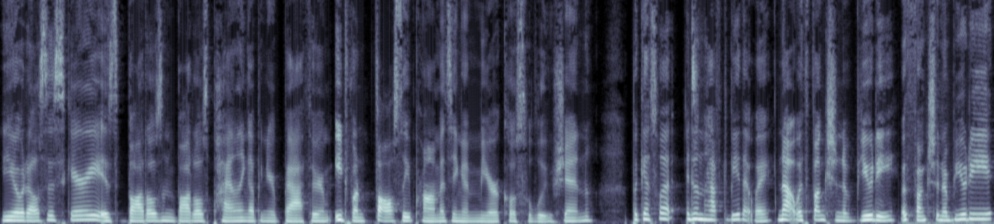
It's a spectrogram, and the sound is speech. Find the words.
You know what else is scary is bottles and bottles piling up in your bathroom, each one falsely promising a miracle solution. But guess what? It doesn't have to be that way. Not with Function of Beauty. With Function of Beauty,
